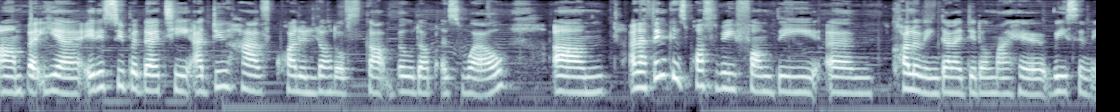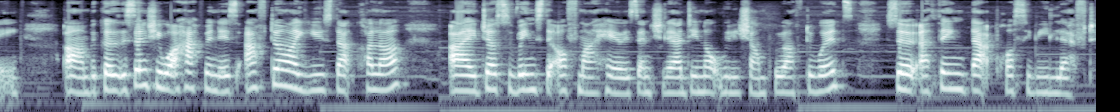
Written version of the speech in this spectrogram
um, but yeah it is super dirty. I do have quite a lot of scalp buildup as well um, and I think it's possibly from the um, coloring that I did on my hair recently um, because essentially what happened is after I used that color I just rinsed it off my hair essentially. I did not really shampoo afterwards. So I think that possibly left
